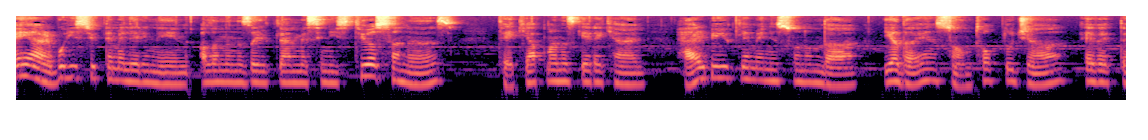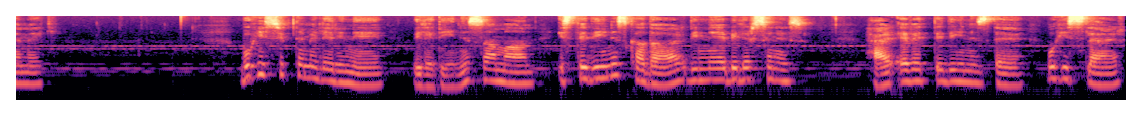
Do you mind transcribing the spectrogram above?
Eğer bu his yüklemelerinin alanınıza yüklenmesini istiyorsanız, tek yapmanız gereken her bir yüklemenin sonunda ya da en son topluca evet demek. Bu his yüklemelerini dilediğiniz zaman istediğiniz kadar dinleyebilirsiniz. Her evet dediğinizde bu hisler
